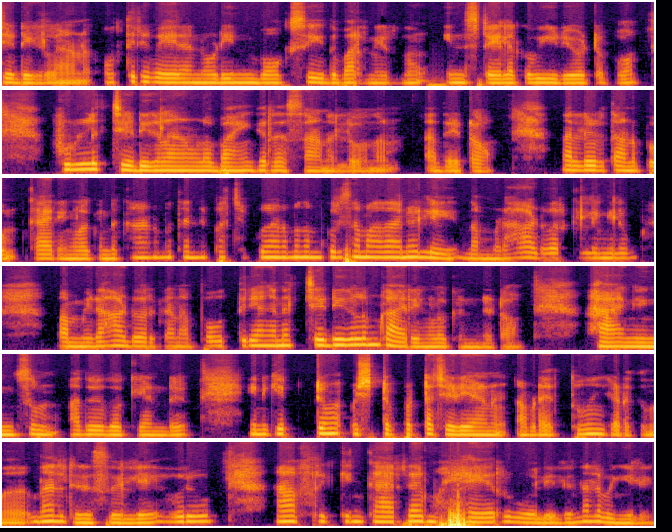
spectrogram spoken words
ചെടികളാണ്. ഒത്തിരി പേര് എന്നോട് ഇൻബോക്സ് ചെയ്ത് പറഞ്ഞിരുന്നു. ഇൻസ്റ്റയിലൊക്കെ വീഡിയോ ഇട്ടപ്പോൾ ഫുള്ള് ചെടികളാണല്ലോ ഭയങ്കര രസമാണല്ലോ എന്ന്. അതേട്ടോ നല്ലൊരു തണുപ്പും കാര്യങ്ങളൊക്കെ ഉണ്ട്. കാണുമ്പോൾ തന്നെ പച്ചപ്പ് കാണുമ്പോൾ നമുക്കൊരു സമാധാനമില്ലേ? നമ്മുടെ ഹാർഡ് വർക്ക് ഇല്ലെങ്കിലും മമ്മിയുടെ ഹാർഡ് വർക്കാണ് അപ്പോൾ ഒത്തിരി അങ്ങനെ ചെടികളും കാര്യങ്ങളൊക്കെ ഉണ്ട് കേട്ടോ ഹാങ്ങിങ്സും അതും ഇതൊക്കെ ഉണ്ട്. എനിക്ക് ഏറ്റവും ഇഷ്ടപ്പെട്ട ചെടിയാണ് അവിടെ തൂങ്ങിക്കിടക്കുന്നത്. നല്ല രസമില്ലേ? ഒരു ആഫ്രിക്കൻകാരുടെ ഹെയർ പോലെ ഇല്ലേ നല്ല ഭംഗിയില്ലേ?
